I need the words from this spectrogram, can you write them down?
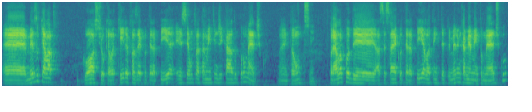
é, mesmo que ela goste ou que ela queira fazer ecoterapia, esse é um tratamento indicado por um médico. Né? Então, para ela poder acessar a ecoterapia, ela tem que ter primeiro um encaminhamento médico.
